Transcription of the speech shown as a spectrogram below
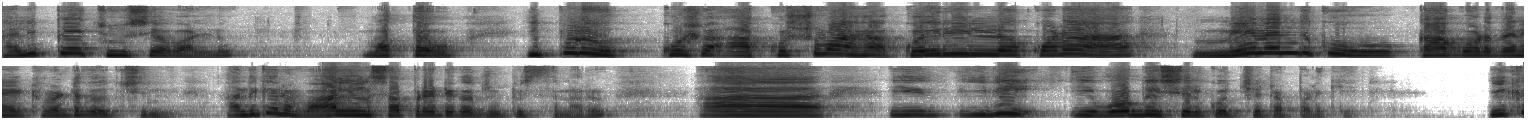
కలిపే చూసేవాళ్ళు మొత్తం. ఇప్పుడు కుష్ ఆ కుష్వాహ కొయిరీల్లో కూడా మేమెందుకు కాకూడదనేటువంటిది వచ్చింది. అందుకని వాళ్ళని సపరేట్గా చూపిస్తున్నారు. ఇది ఈ ఓబీసీలకు వచ్చేటప్పటికి. ఇక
